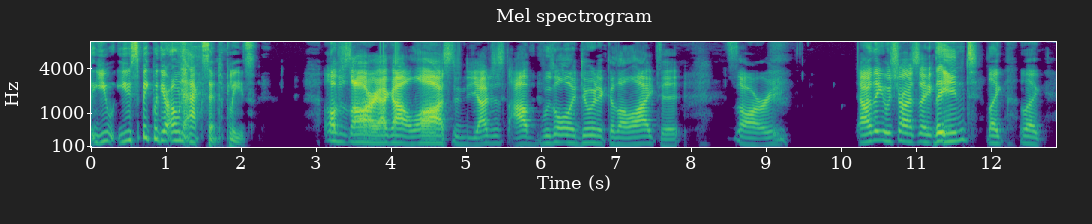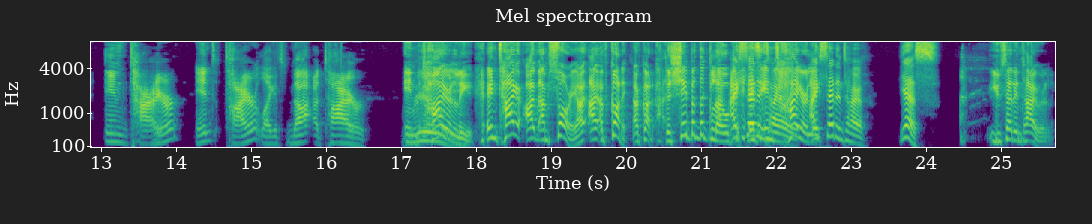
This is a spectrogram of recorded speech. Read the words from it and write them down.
you you speak with your own accent, please. I'm sorry, I got lost, and I just I was only doing it because I liked it. Sorry. I think he was trying to say They- int, like like entire, entire, like it's not a tire. Entirely, Really? entire. I'm, I'm sorry. I, I I've got it. I've got it. The shape of the globe I said is entirely. entirely. I said entirely. Yes, you said entirely.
